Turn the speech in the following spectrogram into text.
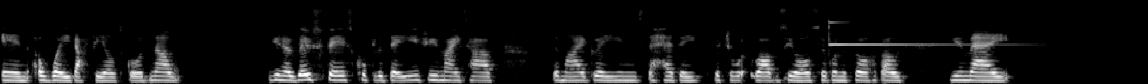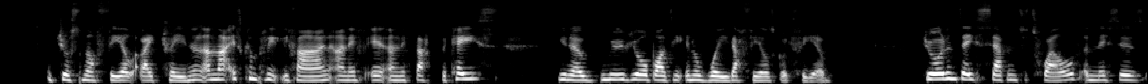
in a way that feels good. Now, you know, those first couple of days, you might have the migraines, the headaches, which we're obviously also going to talk about. You may just not feel like training, and that is completely fine. And if it, and if that's the case, you know, move your body in a way that feels good for you. During day 7 to 12, and this is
